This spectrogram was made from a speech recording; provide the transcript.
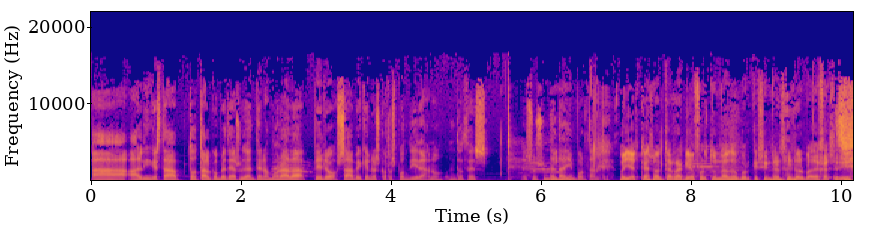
a, a alguien que está total, completa y absolutamente enamorada, pero sabe que no es correspondida, ¿no? Entonces, eso es un detalle importante. oye, es caso al terráqueo afortunado porque si no, no nos va a dejar seguir.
